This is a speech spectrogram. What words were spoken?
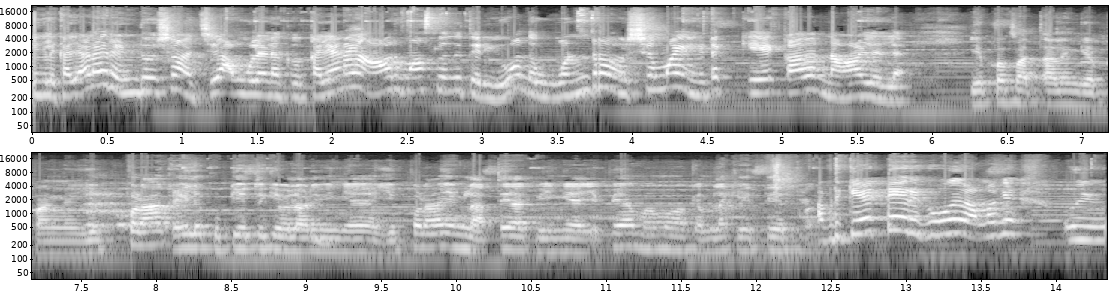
எங்களுக்கு கல்யாணம் ரெண்டு வருஷம் ஆச்சு. அவங்கள எனக்கு கல்யாணம் ஆறு மாசத்துல இருந்து தெரியும். அந்த ஒன்றரை வருஷமா என்கிட்ட கேட்காத நாள் இல்லை. எப்போ பார்த்தாலும் கேட்பாங்க. எப்படா கையில குட்டியை தூக்கி விளையாடுவீங்க? எப்படா எங்களை அத்தையாக்குவீங்க? எப்பயா மாமா வைக்கலாம் கேட்டே இருப்பாங்க. அப்படி கேட்டே இருக்கும்போது நமக்கு ஐயோ,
